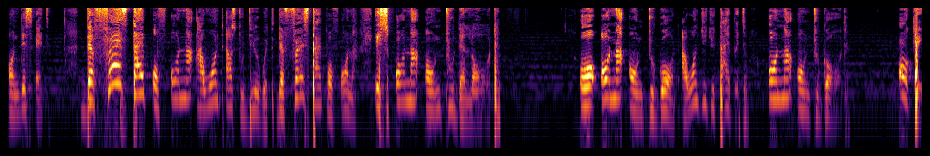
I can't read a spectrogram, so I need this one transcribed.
on this earth. The first type of honor I want us to deal with, the first type of honor is honor unto the Lord or honor unto God. I want you to type it honor unto God. Okay.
